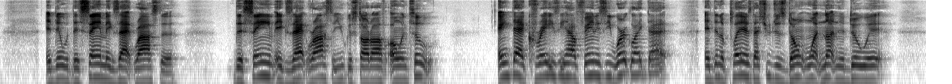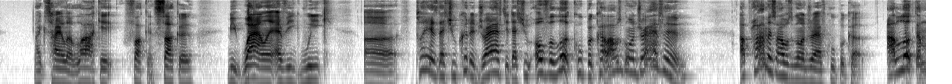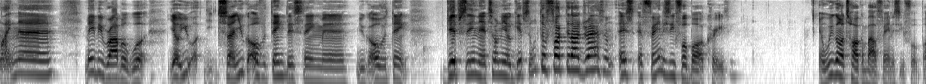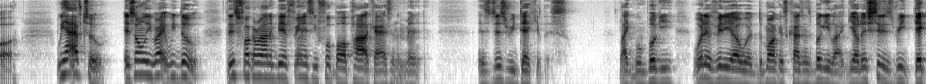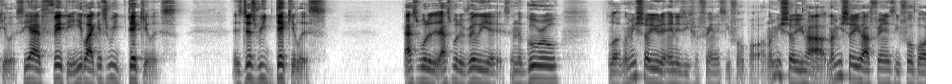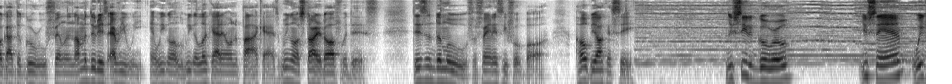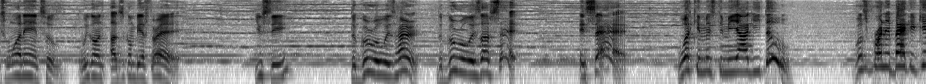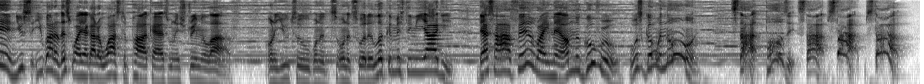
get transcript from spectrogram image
and then with the same exact roster, the same exact roster, you could start off 0 2. Ain't that crazy how fantasy work like that? And then the players that you just don't want nothing to do with, like Tyler Lockett, fucking sucker, be wilding every week. Uh, players that you could have drafted that you overlooked. Cooper Kupp, I was going to draft him. I promise I was going to draft Cooper Kupp. I looked, I'm like, nah, maybe Robert Wood. Yo, you son, you can overthink this thing, man. You can overthink. Gibson, Antonio Gibson. What the fuck did I draft him? It's, it's fantasy football crazy. And we're gonna talk about fantasy football. We have to. It's only right we do. This fuck around and be a fantasy football podcast in a minute. It's just ridiculous. Like when Boogie, with a video with Demarcus Cousins, Boogie like, yo, this shit is ridiculous. He had 50. He like, it's ridiculous. It's just ridiculous. That's what it that's what it really is. And the guru, look, let me show you the energy for fantasy football. Let me show you how let me show you how fantasy football got the guru feeling. I'm gonna do this every week and we gonna we gonna look at it on the podcast. we gonna start it off with this. This is the move for fantasy football. I hope y'all can see. You see the guru. You see him. Weeks one and two. We gonna uh, it's gonna be a thread. You see? The guru is hurt. The guru is upset. It's sad. What can Mr. Miyagi do? Let's run it back again. You see, you gotta. That's why y'all gotta watch the podcast when it's streaming live on YouTube, on the on the Twitter. Look at Mr. Miyagi. That's how I feel right now. I'm the guru. What's going on? Stop. Pause it. Stop. Stop. Stop.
